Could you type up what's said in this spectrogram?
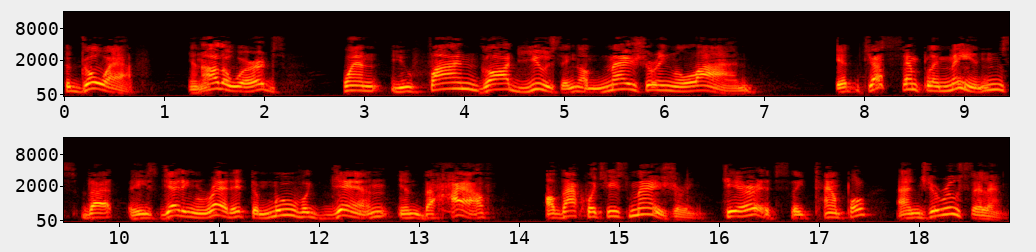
to Goath. In other words, when you find God using a measuring line, it just simply means that He's getting ready to move again in behalf of that which he's measuring. Here it's the temple and Jerusalem.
